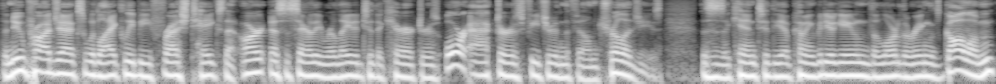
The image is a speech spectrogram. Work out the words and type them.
the new projects would likely be fresh takes that aren't necessarily related to the characters or actors featured in the film trilogies. This is akin to the upcoming video game The Lord of the Rings Gollum,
